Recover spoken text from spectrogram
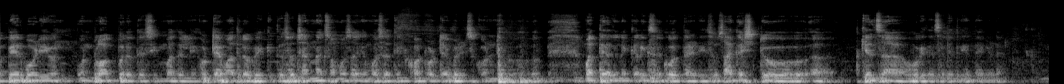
ಬೇರ್ ಬಾಡಿ ಒಂದು ಒಂದು ಬ್ಲಾಕ್ ಬರುತ್ತೆ ಸಿನಿಮಾದಲ್ಲಿ, ಹೊಟ್ಟೆ ಮಾತ್ರ ಬೇಕಿತ್ತು. ಸೊ ಚೆನ್ನಾಗಿ ಸಮೋಸ, ಗಿಮೋಸ ತಿನ್ಕೊಂಡು ಹೊಟ್ಟೆ ಬೆಳೆಸ್ಕೊಂಡು, ಮತ್ತೆ ಅದನ್ನ ಕರಗಿಸಕ್ಕೆ ಓದ್ತಾಡಿ ಸೊ ಸಾಕಷ್ಟು ಕೆಲಸ ಹೋಗಿದೆ ಸರ್ ಇದ್ರ ಹಿಂದೆಗಡೆ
